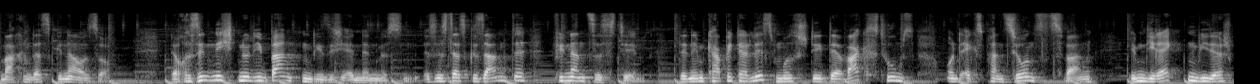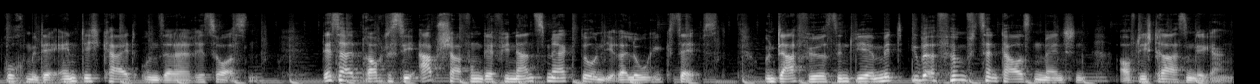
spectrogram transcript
machen das genauso. Doch es sind nicht nur die Banken, die sich ändern müssen. Es ist das gesamte Finanzsystem. Denn im Kapitalismus steht der Wachstums- und Expansionszwang im direkten Widerspruch mit der Endlichkeit unserer Ressourcen. Deshalb braucht es die Abschaffung der Finanzmärkte und ihrer Logik selbst. Und dafür sind wir mit über 15.000 Menschen auf die Straßen gegangen.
